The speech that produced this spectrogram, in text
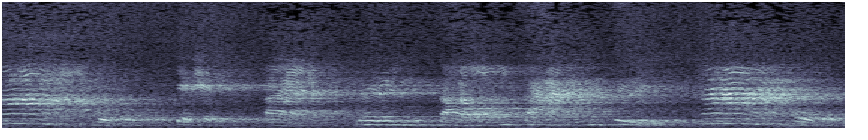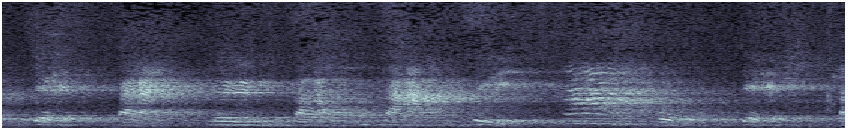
ห้าหกเจ็ดแปดหนึ่งสองสามสี่ห้าหกเจ็ดแปดหนึ่งสอง สี่ห้าหกเจ็ดแป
